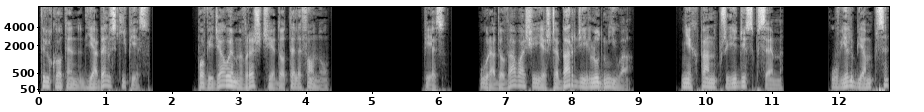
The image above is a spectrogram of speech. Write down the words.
Tylko ten diabelski pies. Powiedziałem wreszcie do telefonu. Pies. Uradowała się jeszcze bardziej Ludmiła. Niech pan przyjedzie z psem. Uwielbiam psy.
